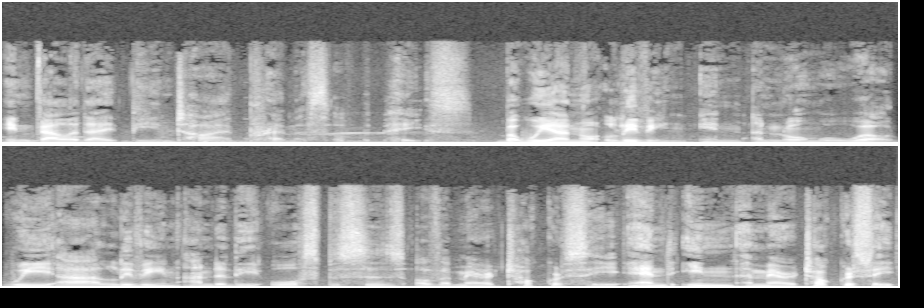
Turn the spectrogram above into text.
invalidate the entire premise of the piece. But we are not living in a normal world. We are living under the auspices of a meritocracy, and in a meritocracy,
